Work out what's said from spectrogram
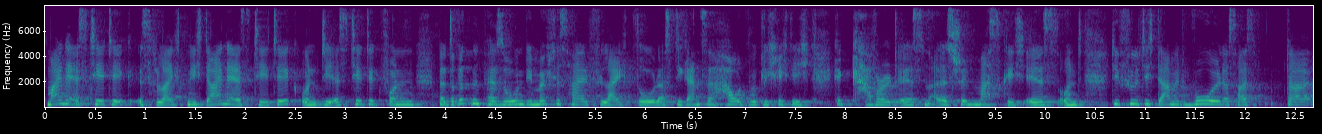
meine Ästhetik ist vielleicht nicht deine Ästhetik und die Ästhetik von einer dritten Person, die möchte es halt vielleicht so, dass die ganze Haut wirklich richtig gecovert ist und alles schön maskig ist und die fühlt sich damit wohl. Das heißt, da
